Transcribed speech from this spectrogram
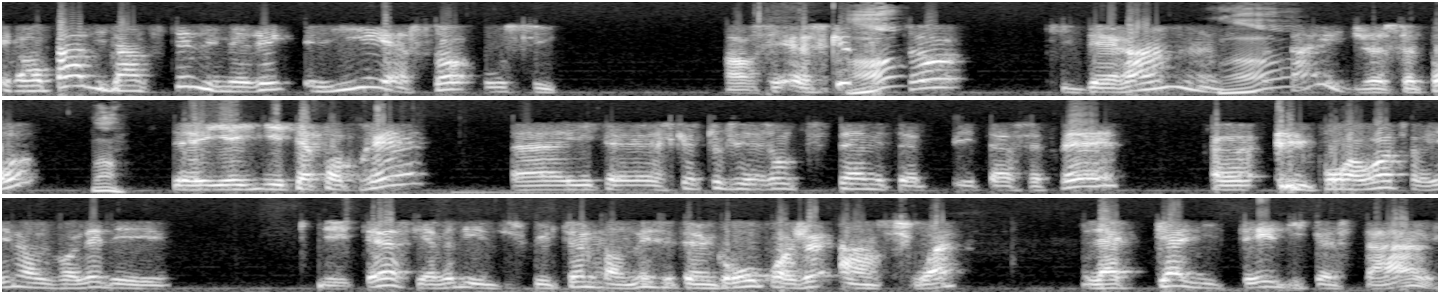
Et on parle d'identité numérique liée à ça aussi. Alors, c'est- est-ce que Ah. c'est ça qui dérange? Peut-être, je sais pas. Euh, il, il était pas prêt. Euh, Est-ce que tous les autres systèmes étaient, étaient assez prêts? Euh, pour avoir travaillé dans le volet des, des tests, il y avait des difficultés à un moment donné. C'était un gros projet en soi. La qualité du testage.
